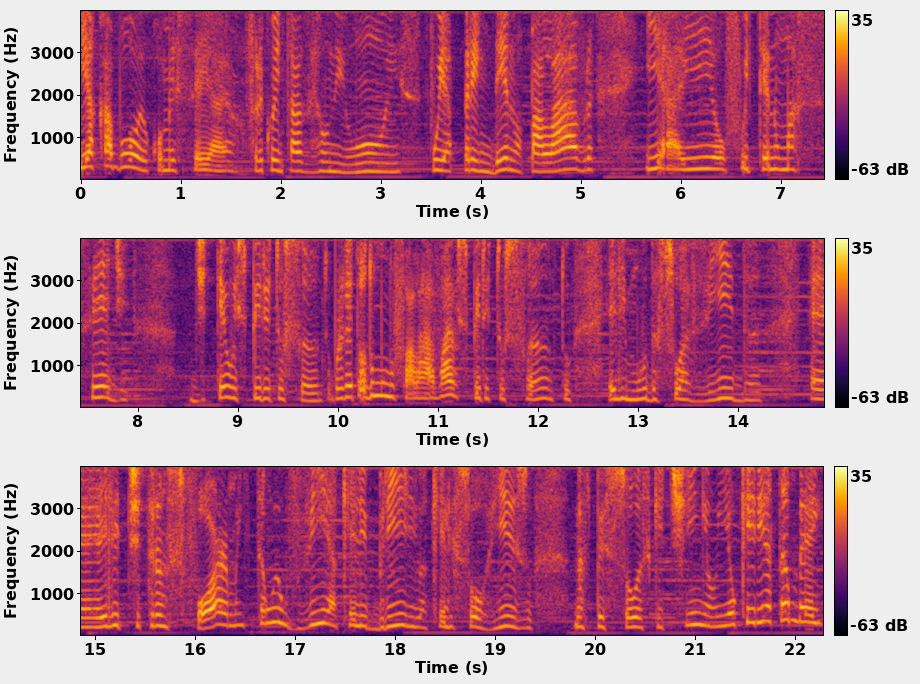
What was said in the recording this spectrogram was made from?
e acabou, eu comecei a frequentar as reuniões, fui aprendendo a palavra e aí eu fui tendo uma sede de ter o Espírito Santo, porque todo mundo falava, ah, o Espírito Santo, ele muda a sua vida. é, ele te transforma. Então eu via aquele brilho, aquele sorriso nas pessoas que tinham e eu queria também.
